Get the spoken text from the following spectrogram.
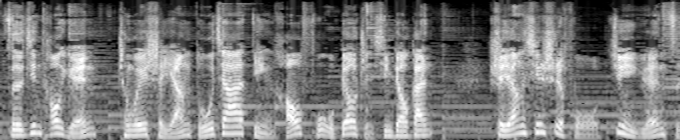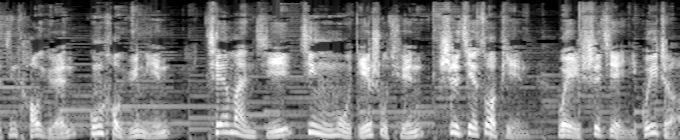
紫金桃园成为沈阳独家顶豪服务标准新标杆。沈阳新市府俊园紫金桃园恭候于您，千万级静木叠墅群，世界作品为世界已归者。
